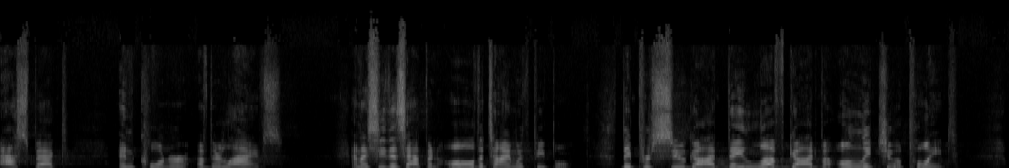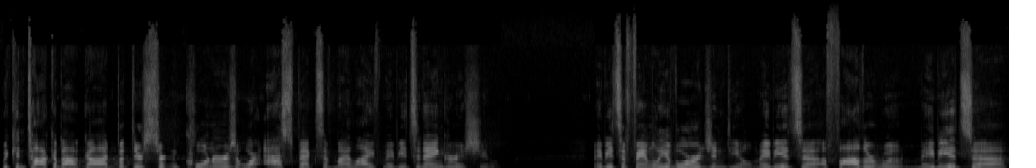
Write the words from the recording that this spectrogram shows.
aspect and corner of their lives. And I see this happen all the time with people. They pursue God, they love God, but only to a point. We can talk about God, but there's certain corners or aspects of my life. Maybe it's an anger issue. Maybe it's a family of origin deal. Maybe it's a, a father wound. Maybe it's a,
